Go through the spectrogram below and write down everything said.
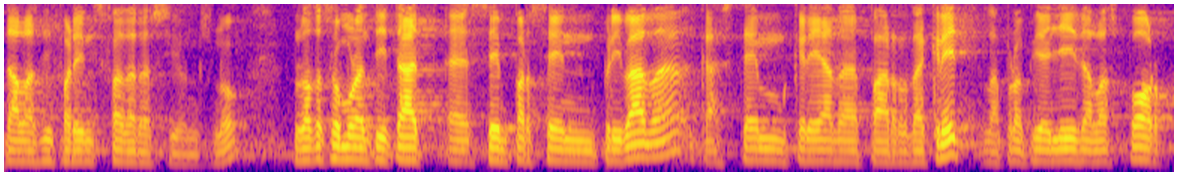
de les diferents federacions. No? Nosaltres som una entitat 100% eh, privada, que estem creada per decret, la pròpia llei de l'esport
